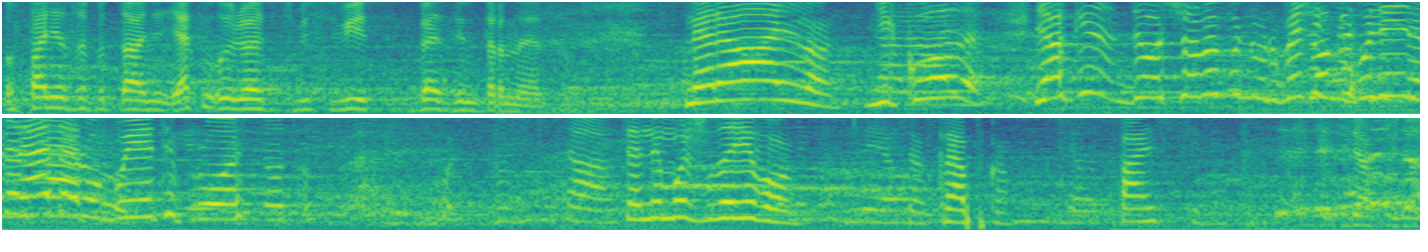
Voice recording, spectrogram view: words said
останнє запитання: як ви уявляєте собі світ без інтернету? Нереально, ніколи. Як, до- що ми будемо робити, Що не без буде інтернету інтернету? робити просто? От, Так. Це неможливо. Все, крапка. Спасибо. Дякую. дякую.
